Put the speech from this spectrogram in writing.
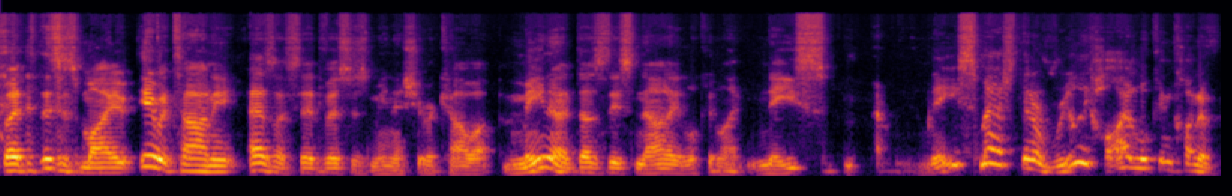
But this is my Iwatani, as I said, versus Mina Shirakawa. Mina does this gnarly looking like knee knee smash, then a really high looking kind of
